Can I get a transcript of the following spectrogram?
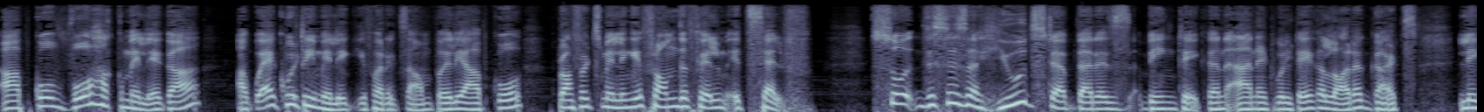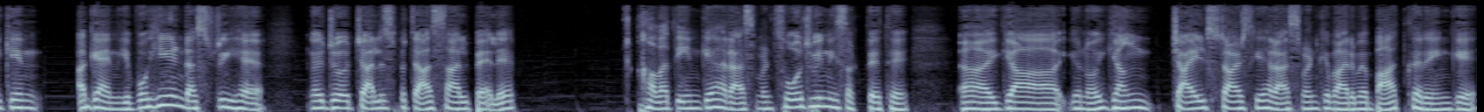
आपको वो हक मिलेगा, आपको एक्विटी मिलेगी फॉर एग्ज़ाम्पल या आपको प्रॉफिट्स मिलेंगे from the film itself so this is a step that is being taken and it will take a lot of guts लेकिन अगेन ये वही इंडस्ट्री है जो चालीस पचास साल पहले, खातन के हरासमेंट सोच भी नहीं सकते थे। या you know young child stars की हरासमेंट के बारे में बात करेंगे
